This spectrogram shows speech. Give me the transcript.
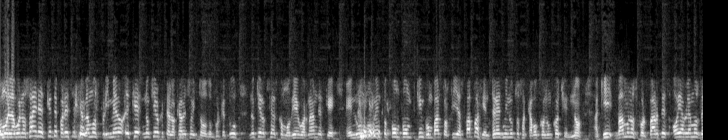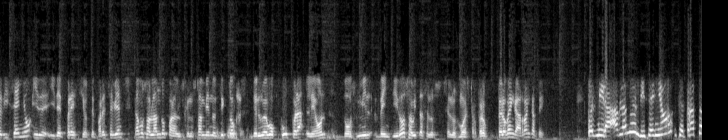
Como en la Buenos Aires, ¿qué te parece si hablamos primero? Es que no quiero que te lo acabes hoy todo, porque tú no quiero que seas como Diego Hernández, que en un momento, pum, pum, chim, pum, pan, tortillas, papas, y en tres minutos acabó con un coche. No, aquí vámonos por partes. Hoy hablemos de diseño y de, y de precio, ¿te parece bien? Estamos hablando, para los que nos están viendo en TikTok, del nuevo Cupra León 2022. Ahorita se los, se los muestro, pero, pero venga, arráncate. Pues mira, hablando del diseño, se trata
